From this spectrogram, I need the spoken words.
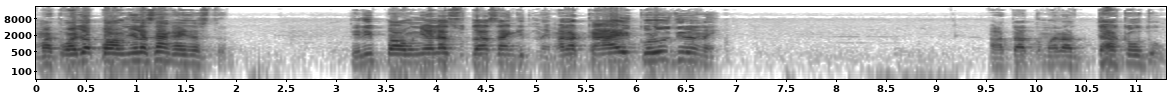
महत्त्वाच्या पाहुण्याला सांगायचं असतं. त्यांनी पाहुण्याला सुद्धा सांगितलं नाही. मला काय कळूच दिलं नाही. आता तुम्हाला दाखवतो.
